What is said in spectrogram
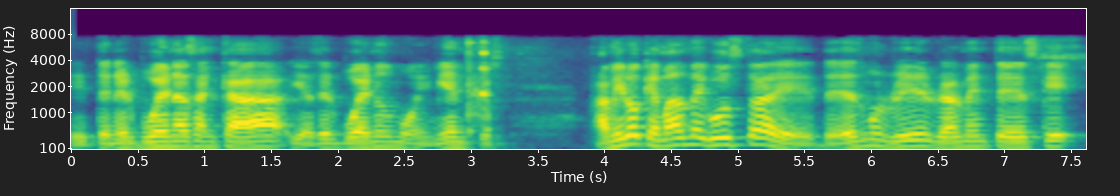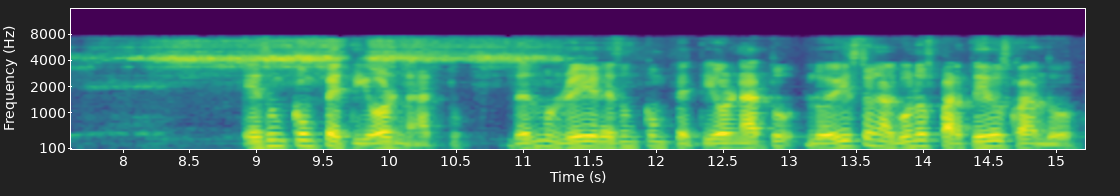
eh, tener buena zancada y hacer buenos movimientos. A mí lo que más me gusta de, Desmond Reader realmente es que es un competidor nato. Desmond Reader es un competidor nato. Lo he visto en algunos partidos cuando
